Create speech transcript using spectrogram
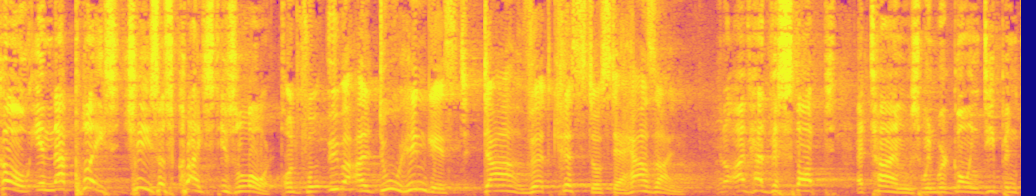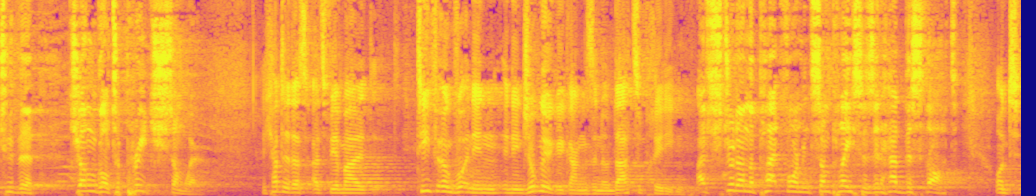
go, in that place, Jesus Christ is Lord. Und wo überall du hingehst, da wird Christus der Herr sein. You know, I've had this thought at times when we're going deep into the jungle to preach somewhere. Ich hatte das, als wir mal tief irgendwo in den, in den Dschungel gegangen sind, um da zu predigen. I've stood on the platform in some places and had this thought. Und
